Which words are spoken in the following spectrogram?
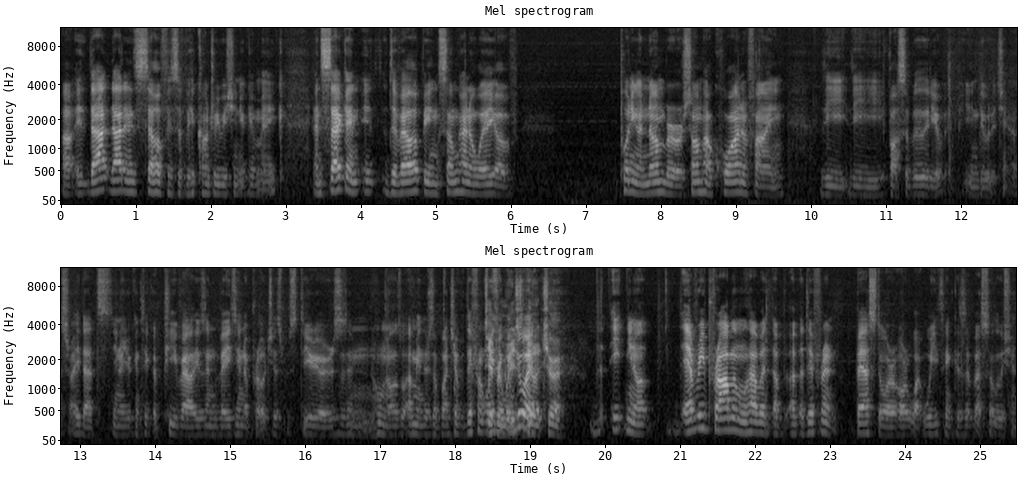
Uh, it, that that in itself is a big contribution you can make. And second, it, developing some kind of way of putting a number or somehow quantifying the the possibility of it being due to chance, right? That's you know you can think of p-values and Bayesian approaches, posteriors, and who knows. what- I mean, there's a bunch of different, Different ways ways you to can do do it. Sure. Th- You know, every problem will have a, a, a different best or, or what we think is the best solution.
